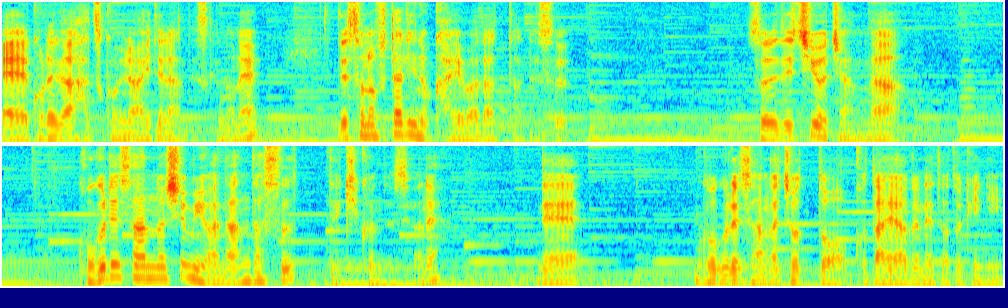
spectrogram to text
えー、これが初恋の相手なんですけどね。でその2人の会話だったんです。それで千代ちゃんが「小暮さんの趣味は何だす?」って聞くんですよね。で小暮さんがちょっと答えあぐねた時に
